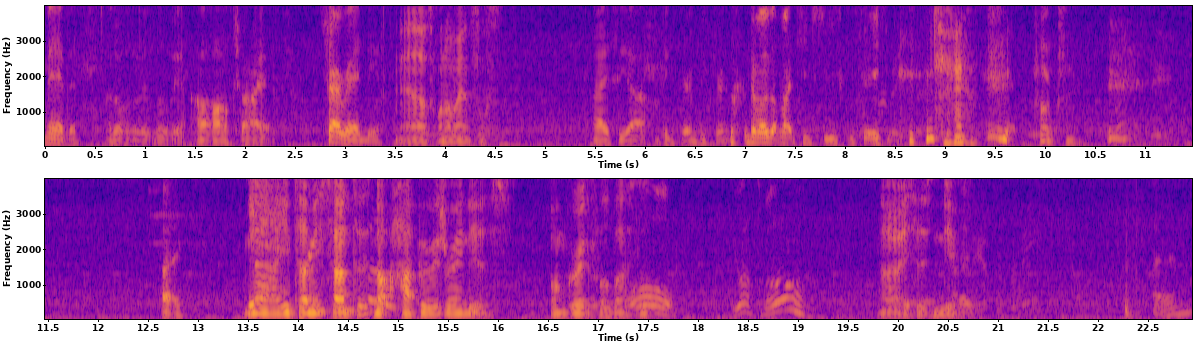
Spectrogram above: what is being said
maybe. I don't know a little bit. I'll, I'll try it. Try reindeer. Yeah, that's one of my answers. I see that. Big brain, big brain. I got matching shoes. Can you see? Sake. Aye. Nah, you tell me Santa's not happy with his reindeers. Ungrateful bastard. Oh, you want more? Alright, it says new. Um,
